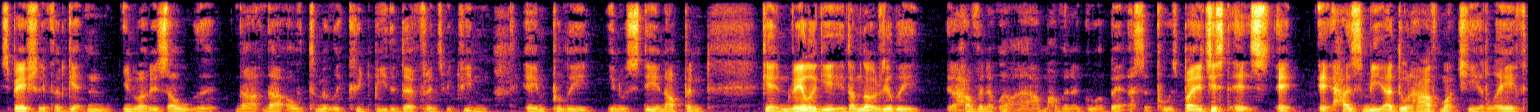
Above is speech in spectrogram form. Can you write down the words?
especially if they're getting, you know, a result that, that, that ultimately could be the difference between um, Empoli, you know, staying up and getting relegated. I'm not really having it, well, I am having a go a bit, I suppose, but it just, it's, it, it has me, I don't have much here left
